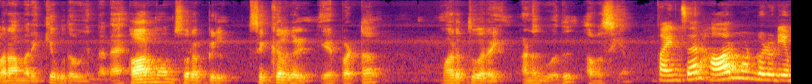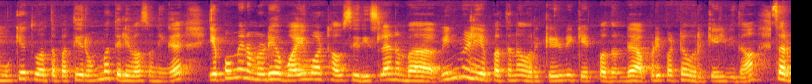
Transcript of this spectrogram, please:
பராமரிக்க உதவுகின்றன. ஹார்மோன் சுரப்பில் சிக்கல்கள் ஏற்பட்டால் மருத்துவரை அணுகுவது அவசியம். ஃபைன் சார் ஹார்மோன்களுடைய முக்கியத்துவத்தை பற்றி ரொம்ப தெளிவாக சொன்னீங்க. எப்போவுமே நம்மளுடைய ஒய் வாட் ஹவுஸ் சீரீஸில் நம்ம விண்வெளியை பற்றின ஒரு கேள்வி கேட்பதுண்டு. அப்படிப்பட்ட ஒரு கேள்வி தான் சார்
